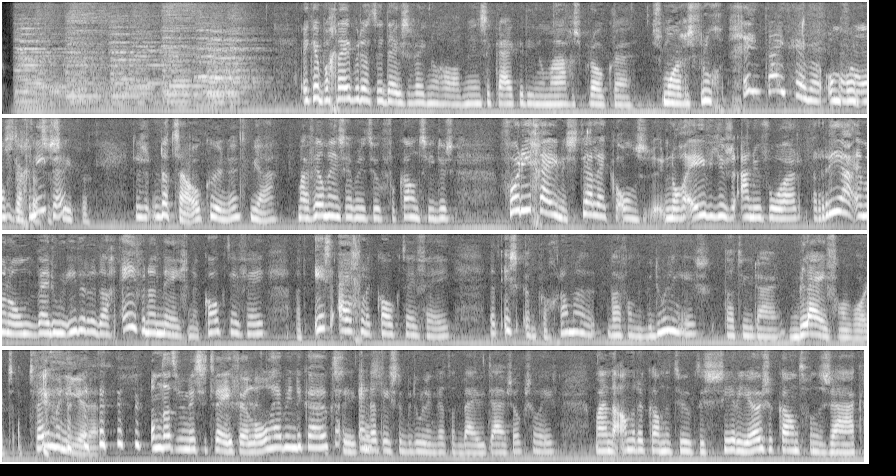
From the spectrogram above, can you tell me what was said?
Ik heb begrepen dat er deze week nogal wat mensen kijken... die normaal gesproken s morgens vroeg geen tijd hebben om oh, van ons te genieten. Dat dus dat zou ook kunnen, ja. Maar veel mensen hebben natuurlijk vakantie. Dus voor diegene stel ik ons nog eventjes aan u voor. Ria en Manon, wij doen iedere dag even een negende Kook-TV. Wat is eigenlijk Kook-TV? Dat is een programma waarvan de bedoeling is dat u daar blij van wordt. Op twee manieren. Omdat we met z'n tweeën veel lol hebben in de keuken. Zeker. En dat is de bedoeling dat dat bij u thuis ook zo is. Maar aan de andere kant natuurlijk de serieuze kant van de zaak.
